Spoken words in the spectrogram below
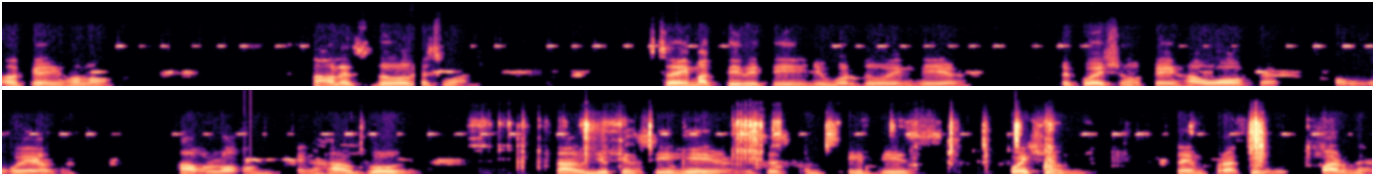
okay, hold on. Now let's do this one. Same activity you were doing here. The question, okay, how often, how well, how long, and how good. Now you can see here, it says complete this question, then practice with partner.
